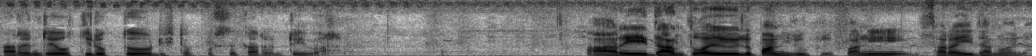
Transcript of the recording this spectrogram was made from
কারেন্টে অতিরিক্ত ডিস্টার্ব করছে কারেন্ট এবার আর এই ধান তো হইল পানির উপরে। পানি ছাড়া এই ধান হয় না।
